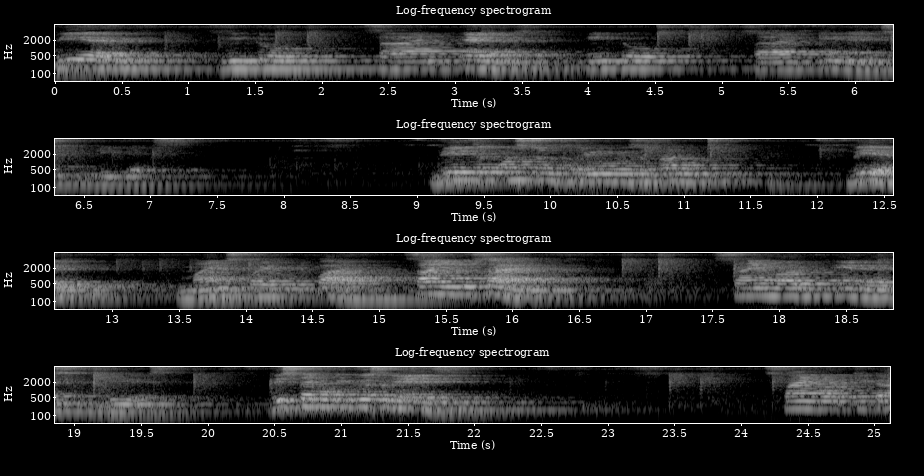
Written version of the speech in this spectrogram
bn into sine nx into sine nx dx. B is a constant, so remove the front bn minus to pi sin into sin sine worg nx dx. This type of equation is sin worg theta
